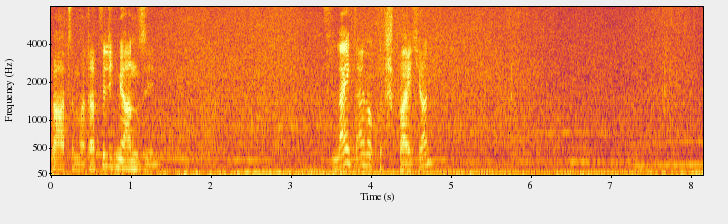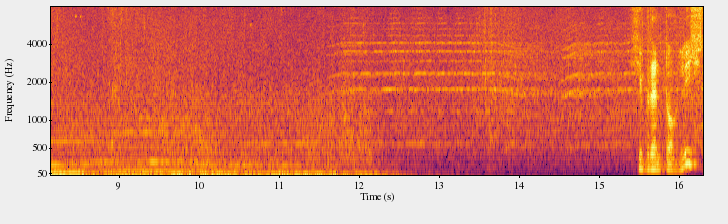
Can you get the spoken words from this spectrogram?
Warte mal, das will ich mir ansehen. Vielleicht einmal kurz speichern. Hier brennt noch Licht.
